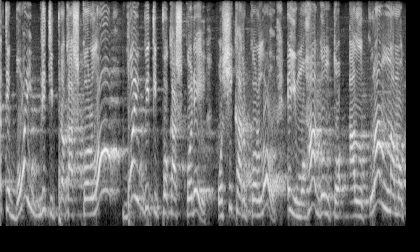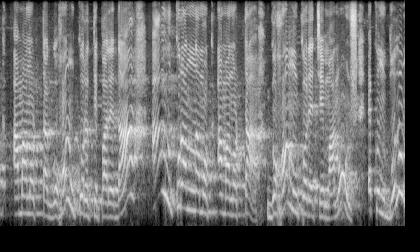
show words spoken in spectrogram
এতে বৈবৃতি প্রকাশ করল বৈবৃতি প্রকাশ করে অস্বীকার করল, এই মহাগ্রন্থ আল কোরআন নামক আমানতটা গ্রহণ করতে পারে না। আল কোরআন নামক আমানতটা গ্রহণ করেছে মানুষ। এখন বলুন,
